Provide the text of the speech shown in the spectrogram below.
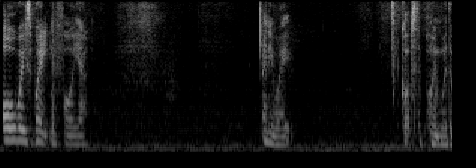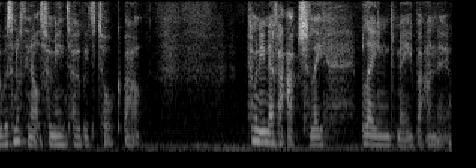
always waiting for you. Anyway, got to the point where there was nothing else for me and Toby to talk about. I mean, he never actually blamed me, but I knew.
